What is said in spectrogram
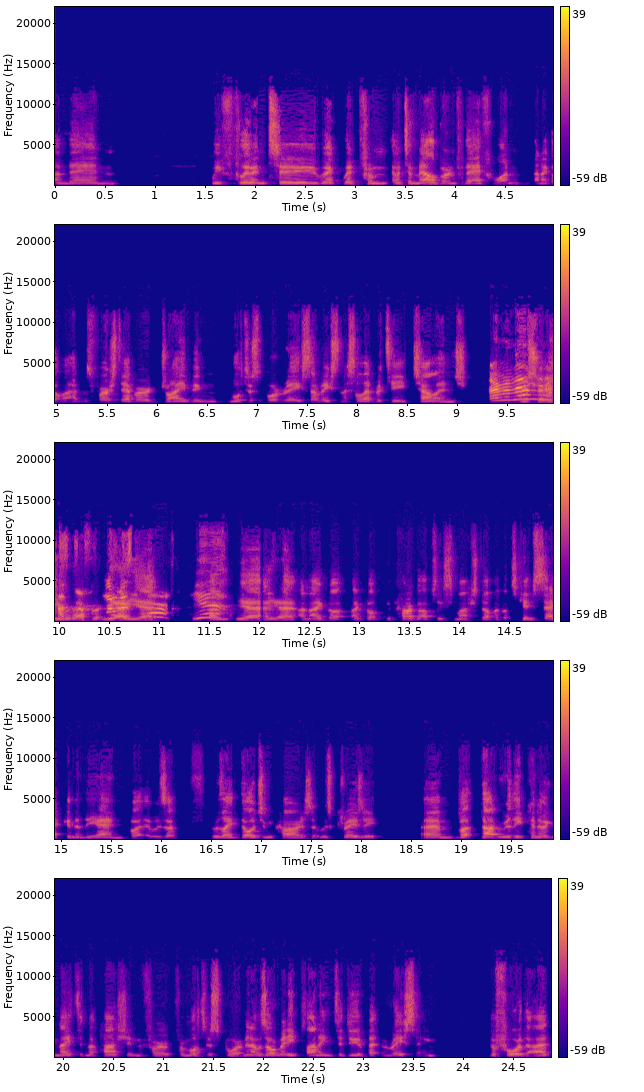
and then we flew into went, went from I went to Melbourne for the F1, and I got my, I had my first ever driving motorsport race. I raced in a celebrity challenge. I remember. I'm sure you were there for. Yeah, yeah. Yeah. And yeah, yeah. And I got I got the car got absolutely smashed up. I got came second in the end, but it was a it was like dodging cars. It was crazy. Um, but that really kind of ignited my passion for for motorsport. I mean, I was already planning to do a bit of racing before that,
